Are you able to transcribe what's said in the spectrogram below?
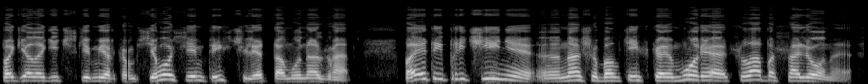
по геологическим меркам, всего 7 тысяч лет тому назад. По этой причине э, наше Балтийское море слабо соленое –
